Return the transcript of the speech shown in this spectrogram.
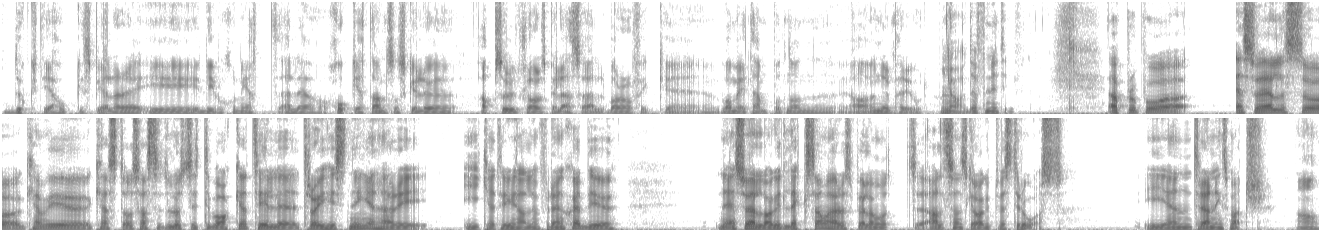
duktiga hockeyspelare i division 1 eller Hockeyettan som skulle absolut klara att spela SHL. Bara de fick eh, vara med i tempot någon, ja, under en period. Ja, definitivt. Apropå SHL så kan vi ju kasta oss hastigt och lustigt tillbaka till eh, tröjhissningen här i, i Katrinhallen. För den skedde ju när SHL-laget Leksand var här och spelade mot allsvenska laget Västerås. I en träningsmatch. Ja.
